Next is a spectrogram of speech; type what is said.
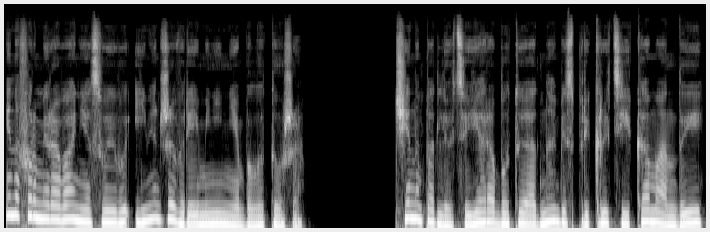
И на формирование своего имиджа времени не было тоже. Чи на подлете я работаю одна без прикрытия команды, и...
